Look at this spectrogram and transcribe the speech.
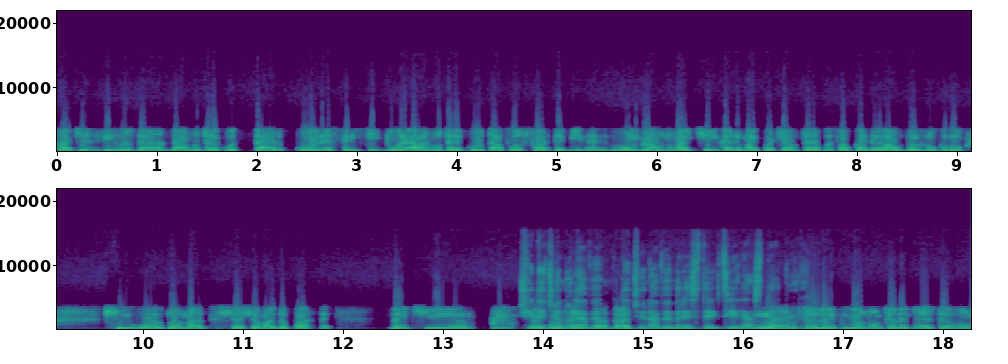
acest virus de, de anul trecut, dar cu restricții dure. Anul trecut a fost foarte bine. Umblau numai cei care mai făceau treabă sau care au de lucru și ordonat și așa mai departe. Deci... uh, Și pe de ce nu le avem? protestatar- De ce nu avem restricțiile astea? nu dure? înțeleg, eu nu înțeleg. Este un,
